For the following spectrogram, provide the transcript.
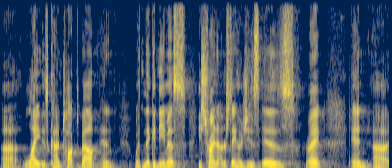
uh, light is kind of talked about. And with Nicodemus, he's trying to understand who Jesus is, right? And uh,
